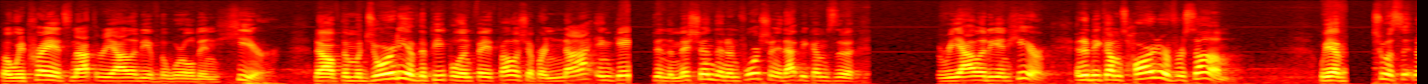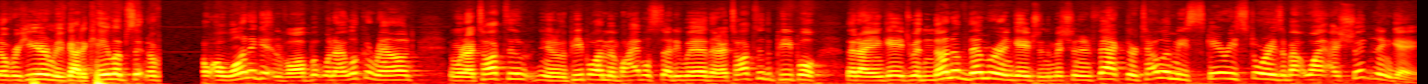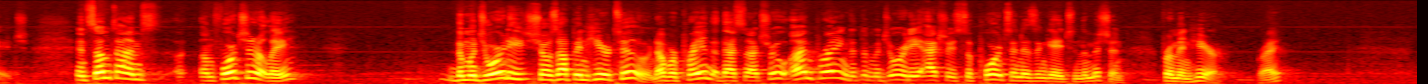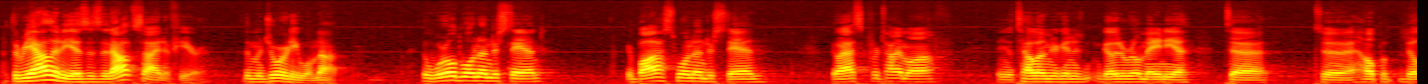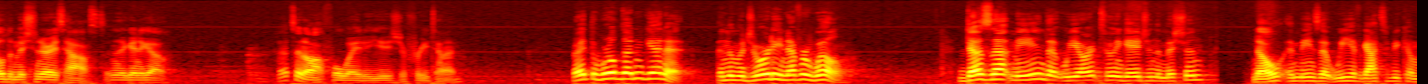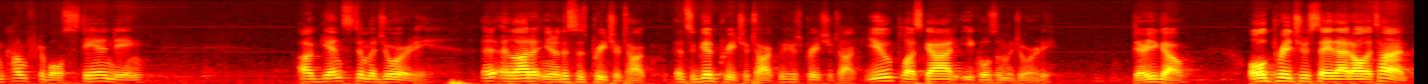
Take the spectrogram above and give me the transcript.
but we pray it's not the reality of the world in here. Now, if the majority of the people in Faith Fellowship are not engaged in the mission, then unfortunately that becomes the reality in here. And it becomes harder for some. We have Joshua sitting over here, and we've got a Caleb sitting over here. I want to get involved, but when I look around and when I talk to you know, the people I'm in Bible study with, and I talk to the people that I engage with, none of them are engaged in the mission. In fact, they're telling me scary stories about why I shouldn't engage. And sometimes, uh, unfortunately, the majority shows up in here too. Now, we're praying that that's not true. I'm praying that the majority actually supports and is engaged in the mission from in here, right? But the reality is, is that outside of here, the majority will not. The world won't understand. Your boss won't understand. You'll ask for time off, and you'll tell them you're going to go to Romania to, to help build a missionary's house. And they're going to go, that's an awful way to use your free time. Right? The world doesn't get it, and the majority never will. Does that mean that we aren't to engage in the mission? No, it means that we have got to become comfortable standing against a majority. And a lot of, you know, this is preacher talk. It's a good preacher talk, but here's preacher talk. You plus God equals a majority. There you go. Old preachers say that all the time.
